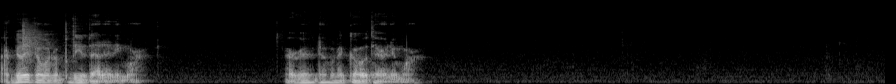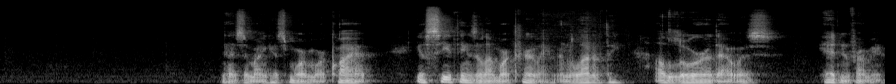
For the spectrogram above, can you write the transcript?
I really don't want to believe that anymore. I really don't want to go there anymore. as the mind gets more and more quiet, you'll see things a lot more clearly, and a lot of the allure that was hidden from you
